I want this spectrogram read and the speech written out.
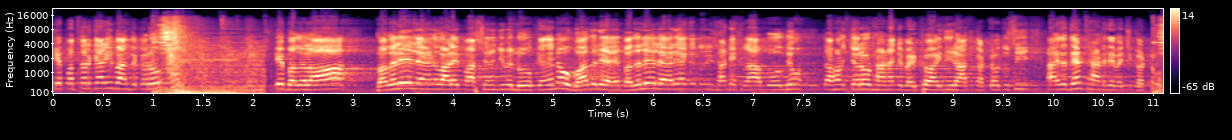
ਕਿ ਪੱਤਰਕਾਰੀ ਬੰਦ ਕਰੋ। ਇਹ ਬਦਲਾ ਬਦਲੇ ਲੈਣ ਵਾਲੇ ਪਾਸੇ ਨੂੰ ਜਿਵੇਂ ਲੋਕ ਕਹਿੰਦੇ ਨਾ, ਉਹ ਵੱਧ ਰਿਹਾ ਹੈ। ਬਦਲੇ ਲੈ ਰਿਹਾ ਕਿ ਤੁਸੀਂ ਸਾਡੇ ਖਿਲਾਫ ਬੋਲਦੇ ਹੋ, ਤਾਂ ਹੁਣ ਚਲੋ ਥਾਣੇ 'ਚ ਬੈਠੋ, ਅੱਜ ਦੀ ਰਾਤ ਕੱਟੋ ਤੁਸੀਂ, ਅੱਜ ਦਾ ਦਿਨ ਥਾਣੇ ਦੇ ਵਿੱਚ ਕੱਟੋ।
